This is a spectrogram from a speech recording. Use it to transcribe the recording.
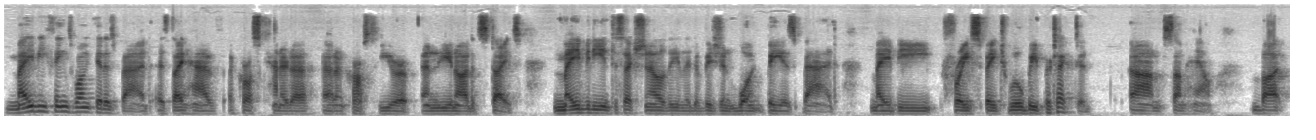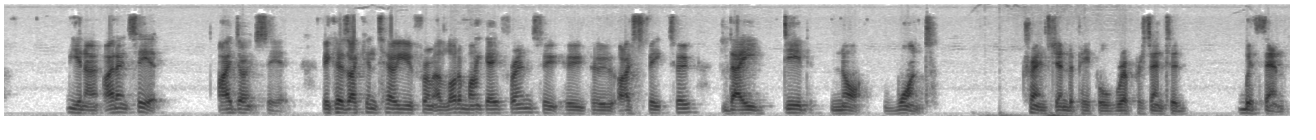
maybe things won't get as bad as they have across Canada and across Europe and the United States. Maybe the intersectionality in the division won't be as bad. Maybe free speech will be protected um, somehow. But, you know, I don't see it. I don't see it. Because I can tell you from a lot of my gay friends who, who, who I speak to, they did not want transgender people represented with them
